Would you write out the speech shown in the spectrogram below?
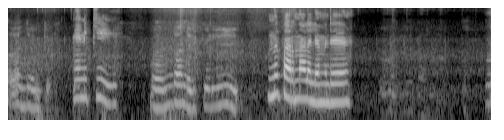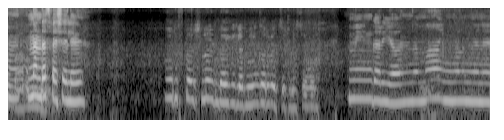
ഒരു അഞ്ച് മിനിറ്റ്. എനിക്ക്. എന്താണ്ടിരിക്കടി ഇന്ന് പിറന്നാളല്ലേ അമ്മന്റെ? ഇന്ന് എന്താ സ്പെഷ്യൽ ഒരു സ്പെഷ്യൽ ഉണ്ടാക്കില്ല മീൻ കറി വെച്ചിട്ടില്ല ചോറ് മീൻ കറിയോ എന്തമ്മ നിങ്ങളിങ്ങനെ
